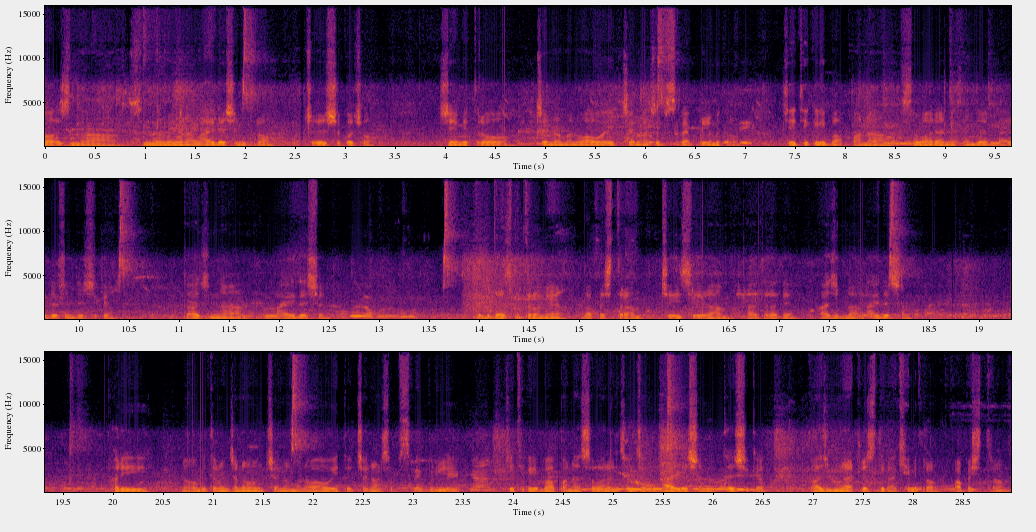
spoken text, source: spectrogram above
તો આજના સુંદર મજાના લાઈ દર્શન મિત્રો, જોઈ શકો છો. જે મિત્રો ચેનલમાં નવા હોય ચેનલ સબસ્ક્રાઈબ કરી મિત્રો. જેથી કરી બાપાના સવારે અને સાંજે લાઈ દર્શન થઈ શકે. તો આજના લાઈ દર્શન તો બધા જ મિત્રોને બાપા સીતારામ જય શ્રી રામ, રાધે રાધે. આજના લાઈ દર્શન ફરી નવા મિત્રોને જણાવું, ચેનલમાં નવા હોય તો ચેનલ સબસ્ક્રાઈબ કરી લે. જેથી કરી બાપાના સવારે અને સાંજે લાઈ દર્શન થઈ શકે. તો આજ મને એટલે સુધી રાખીએ મિત્રો. બાપા રામ,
